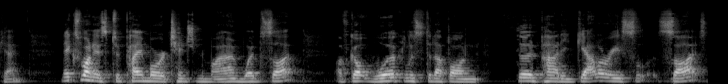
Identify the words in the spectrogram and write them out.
Okay. Next one is to pay more attention to my own website. I've got work listed up on third party gallery sites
